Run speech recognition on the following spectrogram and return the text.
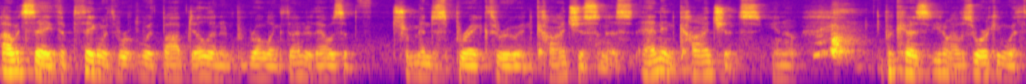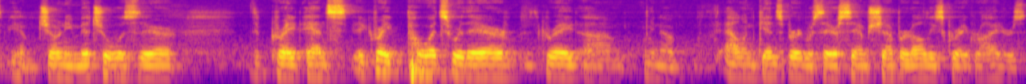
I would say the thing with with Bob Dylan and Rolling Thunder, that was a tremendous breakthrough in consciousness and in conscience, you know, because you know I was working with you know Joni Mitchell was there, the great and great poets were there, great um, you know Allen Ginsberg was there, Sam Shepard, all these great writers.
